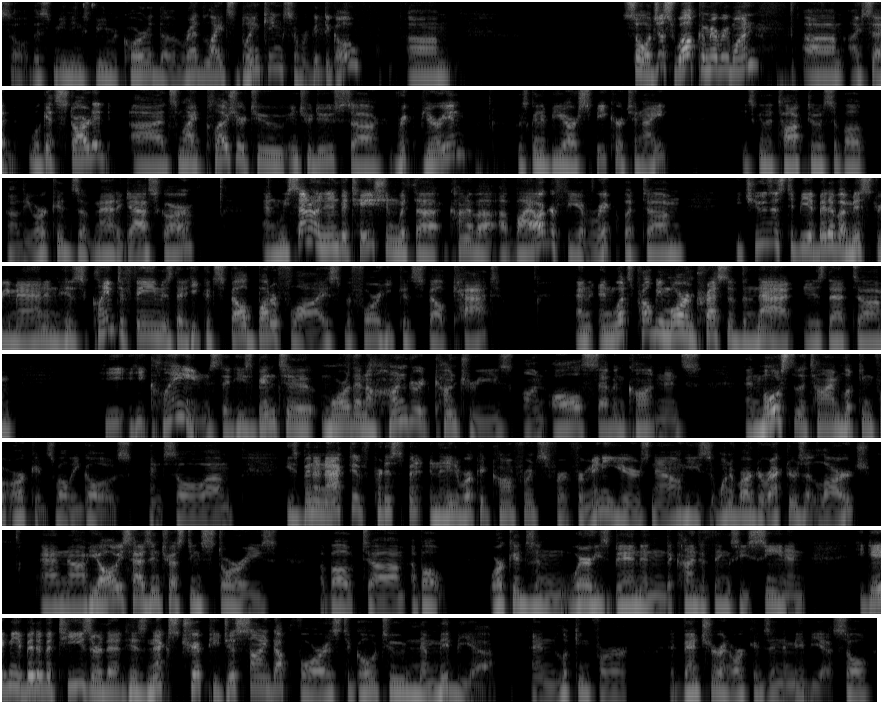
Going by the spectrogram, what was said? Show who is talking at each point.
Speaker 1: So this meeting's being recorded. The red light's blinking, so we're good to go. Um, so just welcome everyone. Um, I said we'll get started. Uh, it's my pleasure to introduce uh, Rick Burian, who's going to be our speaker tonight. He's going to talk to us about uh, the orchids of Madagascar. And we sent out an invitation with a kind of a, a biography of Rick, but um, he chooses to be a bit of a mystery man, and his claim to fame is that he could spell butterflies before he could spell cat. And, and what's probably more impressive than that is that um, he, he claims that he's been to more than 100 countries on all seven continents, and most of the time looking for orchids while he goes. And so um, he's been an active participant in the Native Orchid Conference for, for many years now. He's one of our directors at large and uh, he always has interesting stories about um, about orchids and where he's been and the kinds of things he's seen. And he gave me a bit of a teaser that his next trip he just signed up for is to go to Namibia and looking for adventure and orchids in Namibia. So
